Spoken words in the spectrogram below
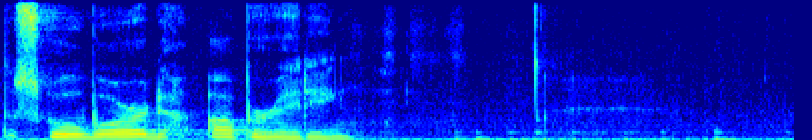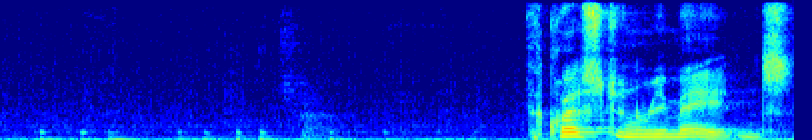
the school board operating. The question remains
